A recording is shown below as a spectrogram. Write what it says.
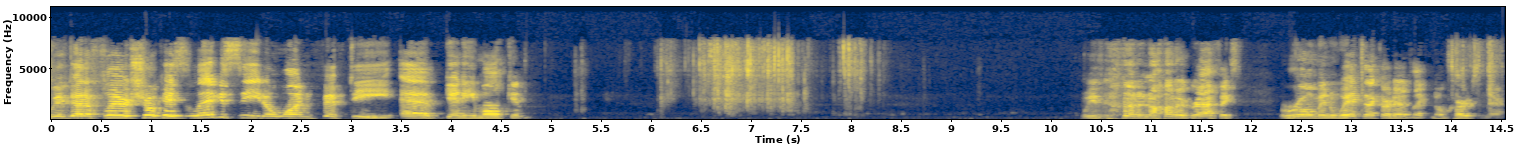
We've got a Flair Showcase Legacy to 150, Evgeny Malkin. We've got an autographics Roman Wick. That card had like no cards in there.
